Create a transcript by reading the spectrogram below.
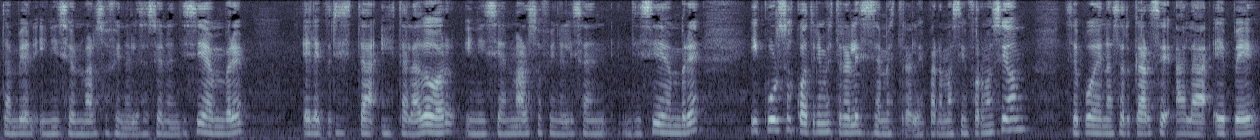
también inicio en marzo, finalización en diciembre, electricista instalador, inicia en marzo, finaliza en diciembre, y cursos cuatrimestrales y semestrales. Para más información se pueden acercarse a la EP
